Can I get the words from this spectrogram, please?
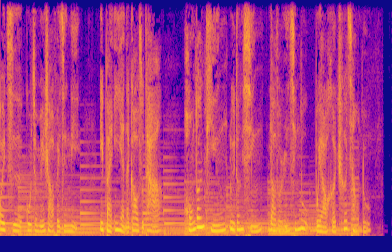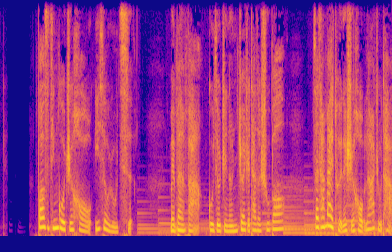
为此，顾九没少费精力，一板一眼地告诉他：“红灯停，绿灯行，要走人行路，不要和车抢路。”包子听过之后依旧如此，没办法，顾九只能拽着他的书包，在他迈腿的时候拉住他。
